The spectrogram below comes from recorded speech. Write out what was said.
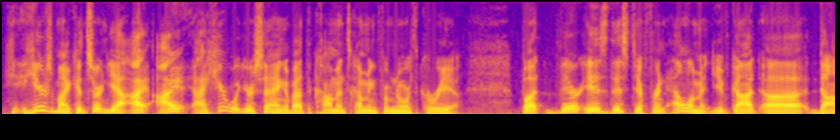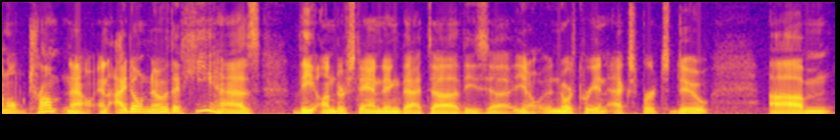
here's my concern. Yeah, I, I, I hear what you're saying about the comments coming from North Korea. But there is this different element. You've got uh, Donald Trump now, and I don't know that he has the understanding that uh, these uh, you know North Korean experts do. Um,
